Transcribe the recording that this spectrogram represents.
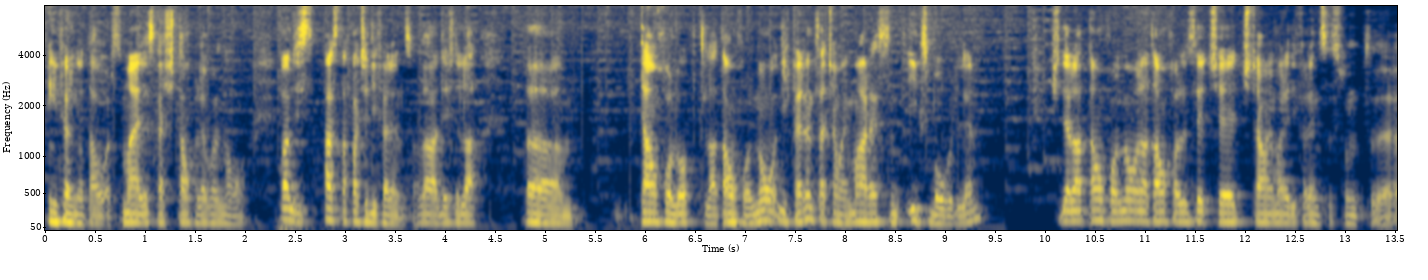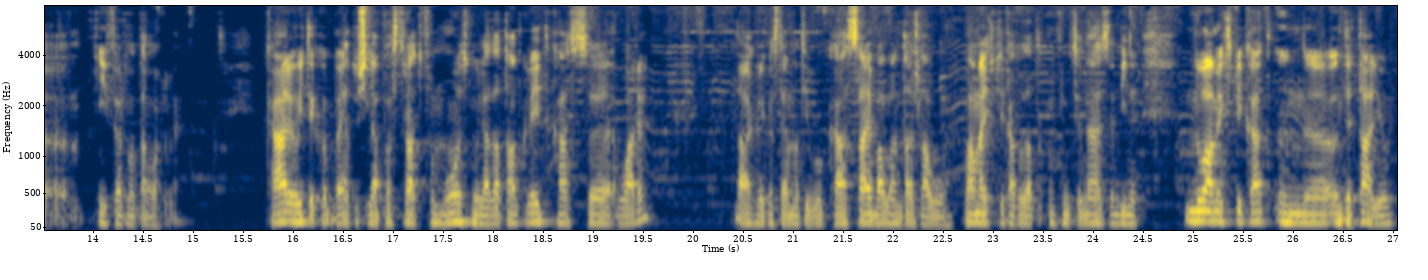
Inferno Towers, mai ales ca și Town Hall level 9. V-am zis, asta face diferența, da? Deci de la uh, Town Hall 8 la Town Hall 9, diferența cea mai mare sunt X-Bow-urile. Și de la Town Hall 9 la Town Hall 10, cea mai mare diferență sunt uh, Inferno Tower-urile. Care, uite că băiatul și le-a păstrat frumos, nu le-a dat upgrade ca să... Oare? Da, cred că ăsta e motivul, ca să aibă avantaj la U. V-am mai explicat odată cum funcționează, bine, nu am explicat în, în detaliu,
